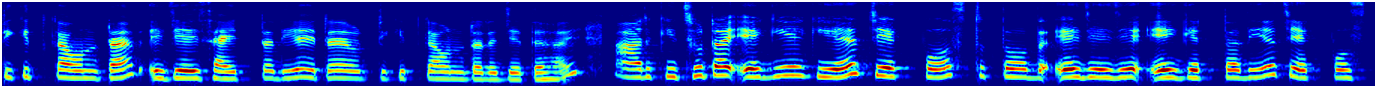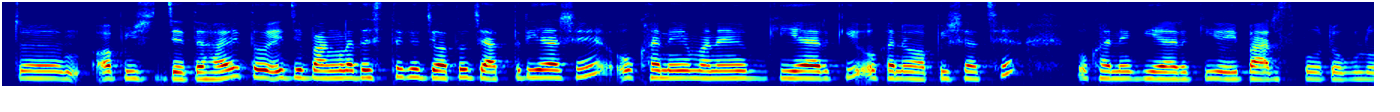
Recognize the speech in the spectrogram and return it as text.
টিকিট কাউন্টার এই যে এই সাইডটা দিয়ে এটা টিকিট কাউন্টারে যেতে হয়। আর কিছুটা এগিয়ে গিয়ে চেকপোস্ট তো এই যে এই যে এই গেটটা দিয়ে চেকপোস্ট অফিস যেতে হয়। তো এই যে বাংলাদেশ থেকে যত যাত্রী আসে, ওখানে মানে গিয়ে আর কি, ওখানে অফিস আছে। ওখানে গিয়ে আর কি ওই পাসপোর্ট ওগুলো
